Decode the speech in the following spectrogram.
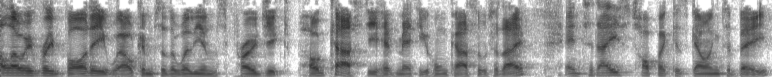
Hello, everybody. Welcome to the Williams Project podcast. You have Matthew Horncastle today, and today's topic is going to be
